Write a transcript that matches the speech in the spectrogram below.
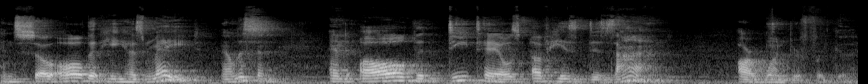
And so all that he has made, now listen, and all the details of his design are wonderfully good.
